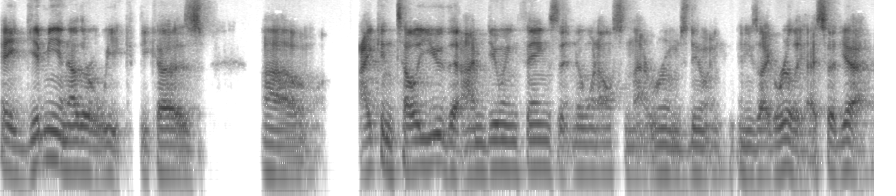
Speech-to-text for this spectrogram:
hey, give me another week because uh, I can tell you that I'm doing things that no one else in that room's doing. And he's like, Really? I said, Yeah.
